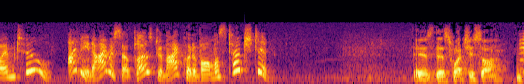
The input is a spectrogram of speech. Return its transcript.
Saw him too. I mean, I was so close to him, I could have almost touched him. Is this what you saw?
